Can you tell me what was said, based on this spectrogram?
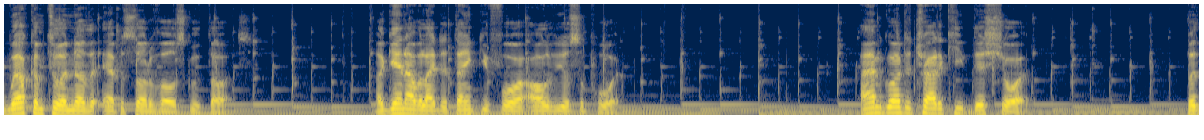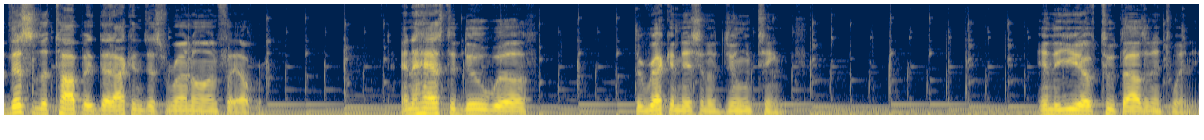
Welcome to another episode of Old School Thoughts. Again, I would like to thank you for all of your support. I am going to try to keep this short, but this is a topic that I can just run on forever. And it has to do with the recognition of Juneteenth in the year of 2020.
